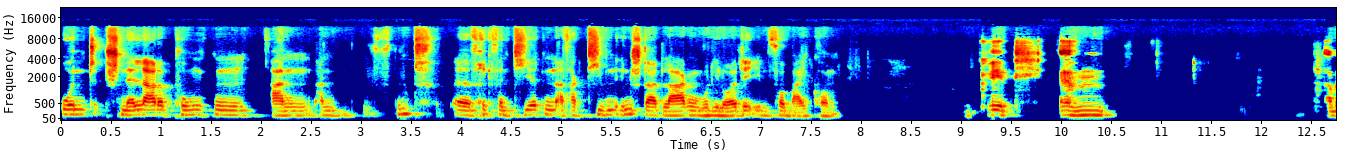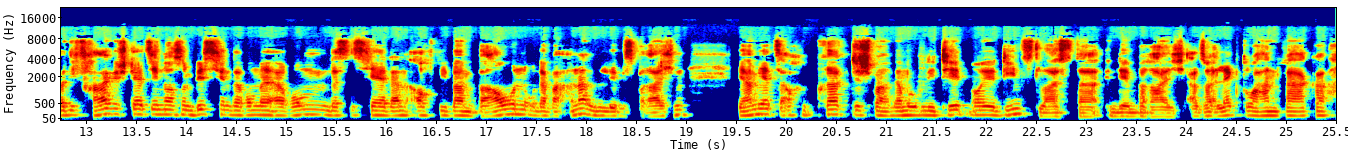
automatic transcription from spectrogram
und Schnellladepunkten an, an gut äh, frequentierten, attraktiven Innenstadtlagen, wo die Leute eben vorbeikommen. Okay. Ähm, aber die Frage stellt sich noch so ein bisschen darum herum, das ist ja dann auch wie beim Bauen oder bei anderen Lebensbereichen. Wir haben jetzt auch praktisch bei der Mobilität neue Dienstleister in dem Bereich, also Elektrohandwerker.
